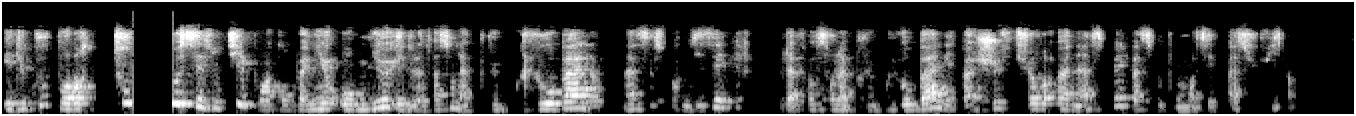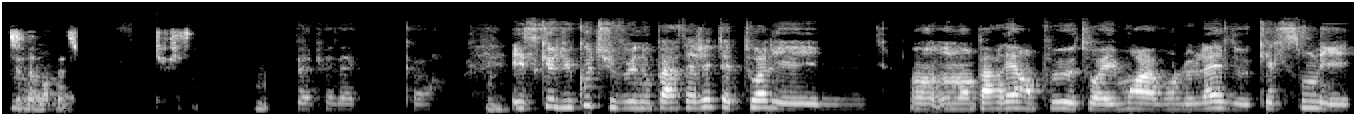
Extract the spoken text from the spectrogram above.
et du coup, pour avoir tous ces outils pour accompagner au mieux et de la façon la plus globale, hein, c'est ce qu'on me disait, de la façon la plus globale et pas juste sur un aspect parce que pour moi, c'est pas suffisant. C'est vraiment pas suffisant. Mm. Tout à fait d'accord. Mm. Est-ce que du coup, tu veux nous partager peut-être toi les. On, on, en parlait un peu, toi et moi, avant le live, de quels sont les,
